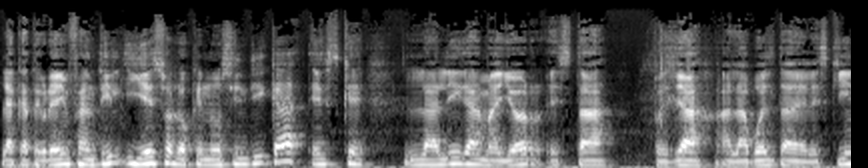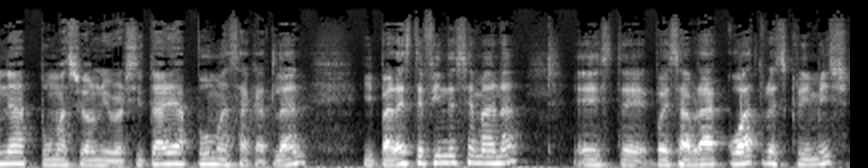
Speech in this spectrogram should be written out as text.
la categoría infantil y eso lo que nos indica es que la Liga Mayor está pues ya a la vuelta de la esquina, Pumas Ciudad Universitaria, Pumas Zacatlán y para este fin de semana, este, pues habrá cuatro scrimmage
